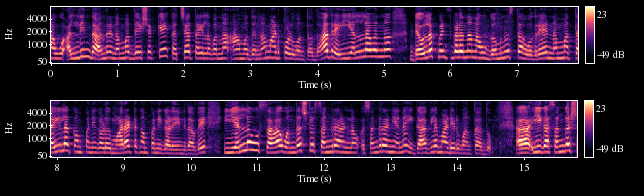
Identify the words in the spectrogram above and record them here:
ನಾವು ಅಲ್ಲಿಂದ ಅಂದರೆ ನಮ್ಮ ದೇಶಕ್ಕೆ ಕಚ್ಚಾ ತೈಲವನ್ನು ಆಮದನ್ನು ಮಾಡ್ಕೊಳ್ಳುವಂಥದ್ದು. ಆದರೆ ಈ ಎಲ್ಲವನ್ನು ಡೆವಲಪ್ಮೆಂಟ್ಗಳನ್ನು ನಾವು ಗಮನಿಸ್ತಾ ಹೋದರೆ ನಮ್ಮ ತೈಲ ಕಂಪನಿಗಳು, ಮಾರಾಟ ಕಂಪನಿಗಳೇನಿದ್ದಾವೆ ಈ ಎಲ್ಲವೂ ಸಹ ಒಂದಷ್ಟು ಸಂಗ್ರಹಣ, ಸಂಗ್ರಹಣೆಯನ್ನು ಈಗಾಗಲೇ ಮಾಡಿರುವಂಥದ್ದು. ಈಗ ಸಂಘರ್ಷ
